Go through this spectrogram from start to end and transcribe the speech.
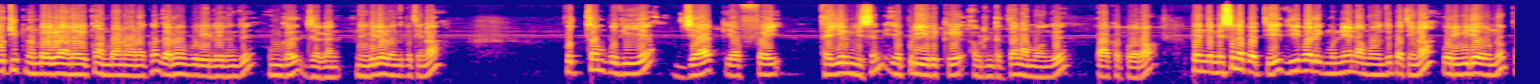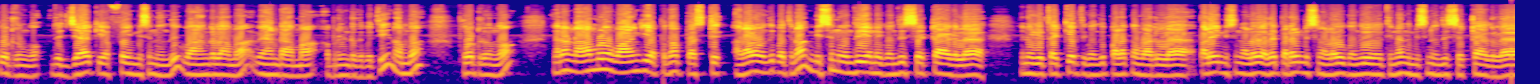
YouTube நண்பர்கள் அனைவருக்கும் அன்பான வணக்கம். தருமபுரியிலிருந்து உங்கள் ஜெகன். இந்த வீடியோவில் வந்து பார்த்திங்கன்னா புத்தம் புதிய ஜாக் எஃப்ஐ தையல் மிஷின் எப்படி இருக்குது அப்படின்றத தான் நம்ம வந்து பார்க்க போகிறோம் இப்போ இந்த மிஷினை பற்றி தீபாவளிக்கு முன்னே நம்ம வந்து பார்த்திங்கன்னா ஒரு வீடியோ ஒன்று போட்டிருந்தோம். இந்த ஜாக் எஃப்ஐ மிஷின் வந்து வாங்கலாமா வேண்டாமா அப்படின்றத பற்றி நம்ம போட்டிருந்தோம். ஏன்னா நாமளும் வாங்கி அப்போ தான் ஃபஸ்ட்டு அதனால் வந்து பார்த்திங்கன்னா மிஷின் வந்து எனக்கு வந்து செட் ஆகலை. எனக்கு தைக்கிறதுக்கு வந்து பழக்கம் வரல. பழைய மிஷின் அளவு அதே பெடல் மிஷின் அளவுக்கு வந்து பார்த்திங்கன்னா அந்த மிஷின் வந்து செட் ஆகலை.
